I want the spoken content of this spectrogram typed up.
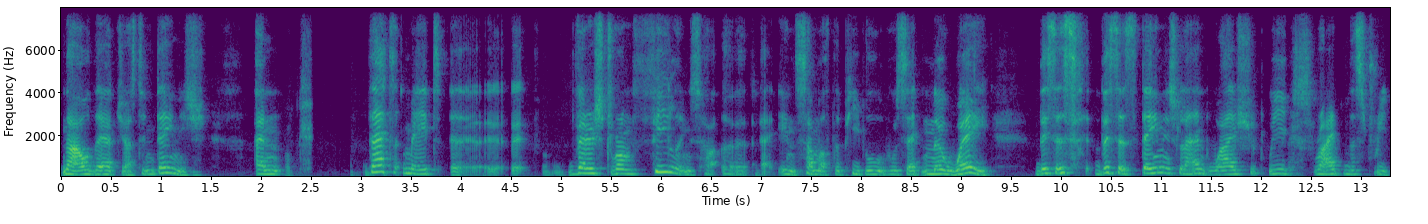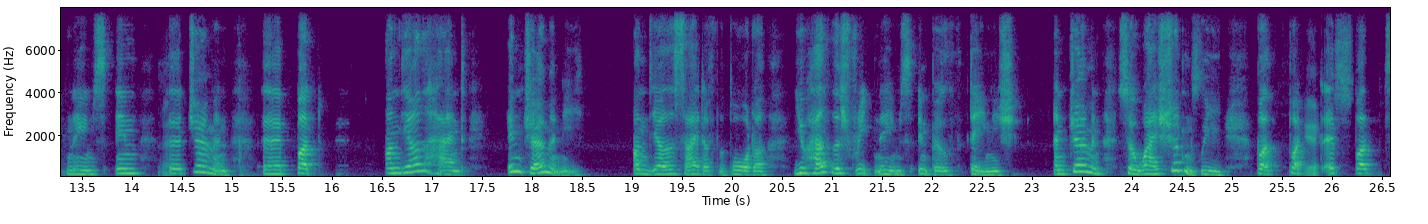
Now they're just in Danish, and okay. that made uh, very strong feelings uh, in some of the people who said, "No way." this is this is Danish land. Why should we write the street names in uh, German? Uh, but on the other hand, in Germany, on the other side of the border, you have the street names in both Danish and German. So why shouldn't we? But but uh, yes. uh, but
